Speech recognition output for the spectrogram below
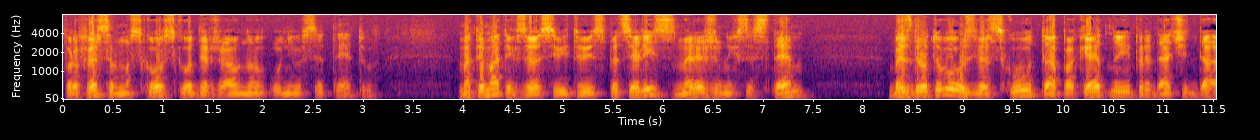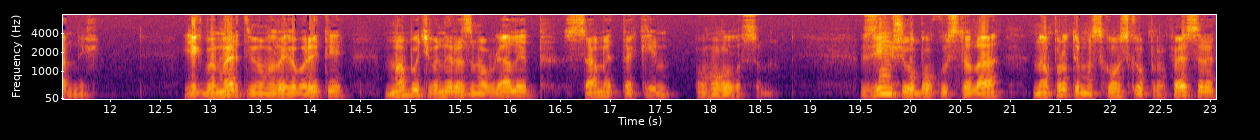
професор Московського державного університету, математик за освітою, спеціаліст з мережевних систем, бездротового зв'язку та пакетної передачі даних. Якби мертві могли говорити, мабуть, вони розмовляли б саме таким голосом. З іншого боку стола, навпроти московського професора,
